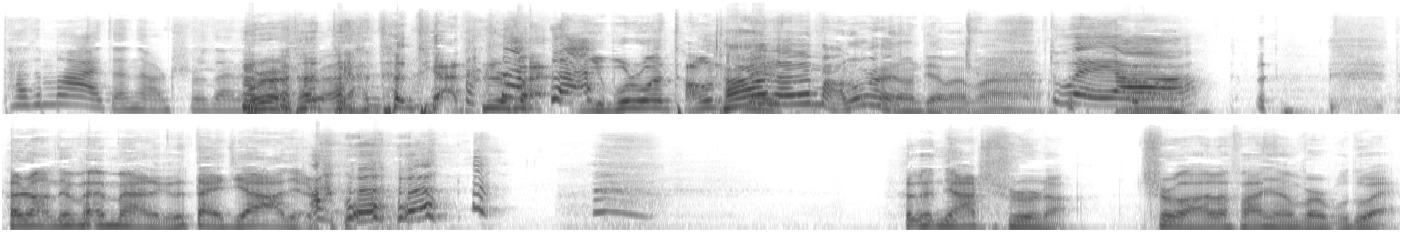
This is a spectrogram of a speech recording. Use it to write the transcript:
他他妈爱在哪儿吃在哪儿不是。他点他点的是外，你不是说唐他他在马路上也能点外卖，对呀、他让那外卖的给他带家去，他跟家吃呢，吃完了发现味儿不对，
